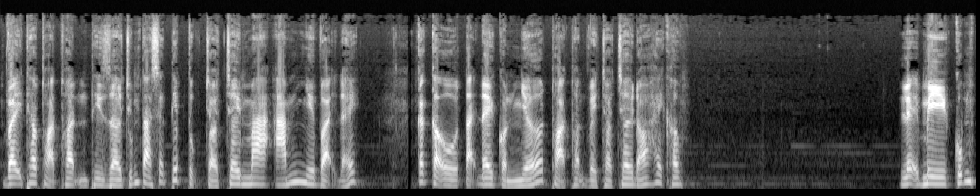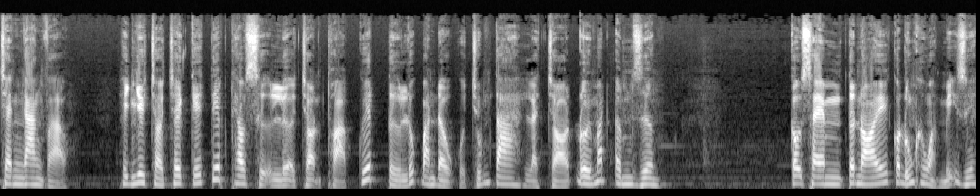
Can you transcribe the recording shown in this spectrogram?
Vậy theo thỏa thuận thì giờ chúng ta sẽ tiếp tục trò chơi ma ám như vậy đấy. Các cậu tại đây còn nhớ thỏa thuận về trò chơi đó hay không? Lệ Mi cũng chen ngang vào. Hình như trò chơi kế tiếp theo sự lựa chọn thỏa quyết từ lúc ban đầu của chúng ta là trò đôi mắt âm dương. Cậu xem tớ nói có đúng không hả Mỹ Duyên?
